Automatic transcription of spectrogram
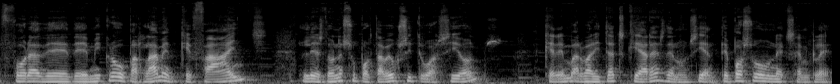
fora de, de micro ho parlàvem, que fa anys les dones suportàveu situacions que eren barbaritats que ara es denuncien. Te poso un exemple.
